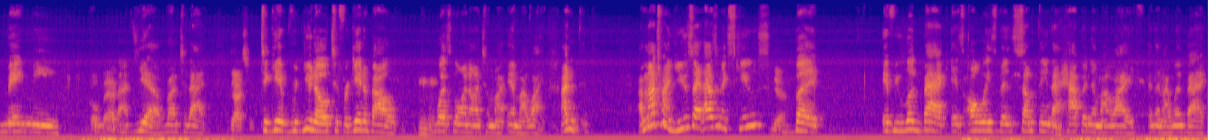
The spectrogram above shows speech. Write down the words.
made me, Go back. back yeah, run to that Gotcha. to get, you know, to forget about Mhm. what's going on to my in my life. I'm, I'm not trying to use that as an excuse, Yeah. but if you look back, it's always been something that happened in my life, and then I went back.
